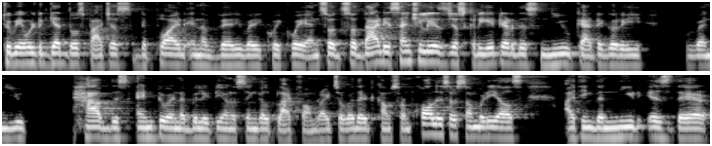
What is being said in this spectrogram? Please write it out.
to be able to get those patches deployed in a very very quick way. And so so that essentially has just created this new category when you have this end-to-end ability on a single platform right? So whether it comes from qualys or somebody else i think the need is there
